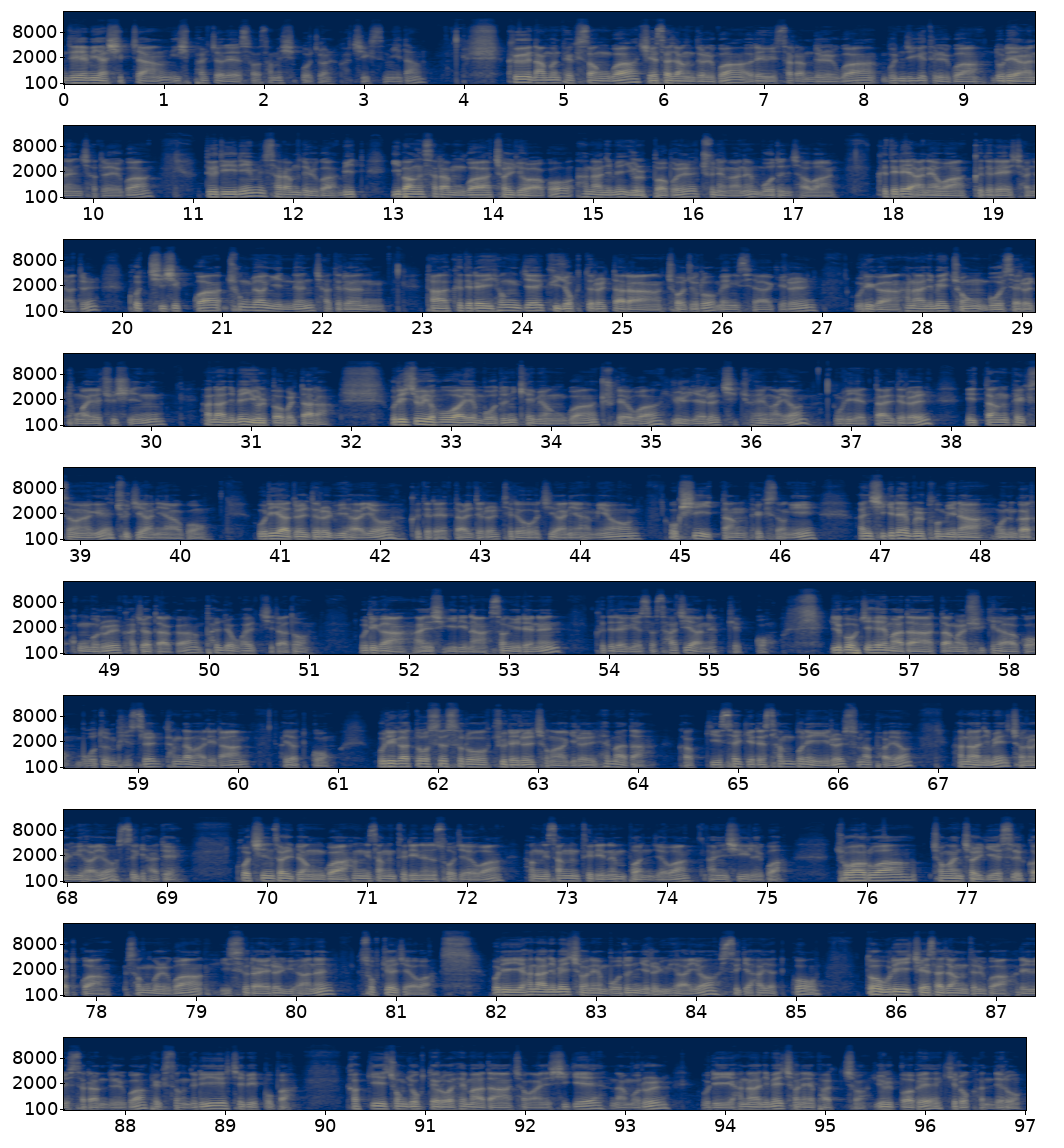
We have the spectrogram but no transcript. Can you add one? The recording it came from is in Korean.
느헤미야 10장 28절에서 35절 같이 읽습니다. 그 남은 백성과 제사장들과 레위 사람들과 문지기들과 노래하는 자들과 느디님 사람들과 및 이방 사람과 절교하고 하나님의 율법을 준행하는 모든 자와 그들의 아내와 그들의 자녀들 곧 지식과 총명이 있는 자들은 다 그들의 형제 귀족들을 따라 저주로 맹세하기를 우리가 하나님의 종 모세를 통하여 주신 하나님의 율법을 따라 우리 주 여호와의 모든 계명과 규례와 율례를 지켜 행하여 우리의 딸들을 이 땅 백성에게 주지 아니하고 우리 아들들을 위하여 그들의 딸들을 데려오지 아니하며 혹시 이 땅 백성이 안식일의 물품이나 온갖 곡물을 가져다가 팔려고 할지라도 우리가 안식일이나 성일에는 그들에게서 사지 않겠고 일곱째 해마다 땅을 쉬게 하고 모든 빚을 탕감하리라 하였고 우리가 또 스스로 규례를 정하기를 해마다 각기 세겔의 3분의 1을 수납하여 하나님의 전을 위하여 쓰게 하되 곧 진설병과 항상 드리는 소제와 항상 드리는 번제와 안식일과 조하루와 정한 절기에 쓸 것과 성물과 이스라엘을 위하는 속죄 제와 우리 하나님의 전의 모든 일을 위하여 쓰게 하였고 또 우리 제사장들과 레위 사람들과 백성들이 제비 뽑아 각기 종족대로 해마다 정한 시기에 나무를 우리 하나님의 전에 바쳐 율법에 기록한 대로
